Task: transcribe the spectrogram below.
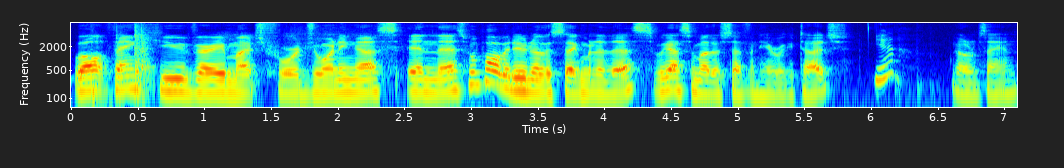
Well, thank you very much for joining us in this. We'll probably do another segment of this. We got some other stuff in here we could touch. Yeah. Know what I'm saying?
